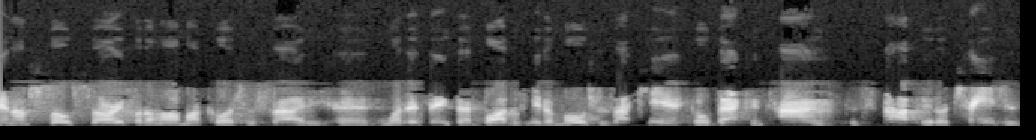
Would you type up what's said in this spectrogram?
And I'm so sorry for the harm I caused society. And one of the things that bothers me the most is I can't go back in time to stop it or change it.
